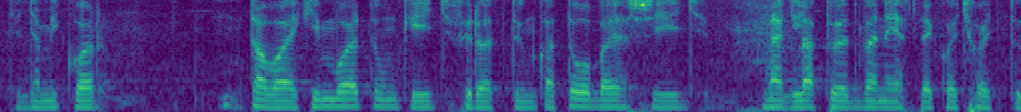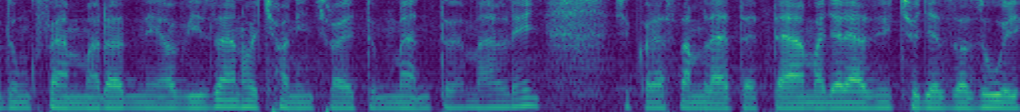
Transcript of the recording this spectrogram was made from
Úgyhogy amikor tavaly kim voltunk, így fürödtünk a tóba, és így meglepődve nézték, hogy hogy tudunk fennmaradni a vízen, hogyha nincs rajtunk mentő mellény, és akkor ezt nem lehetett elmagyarázni, úgyhogy ez az új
